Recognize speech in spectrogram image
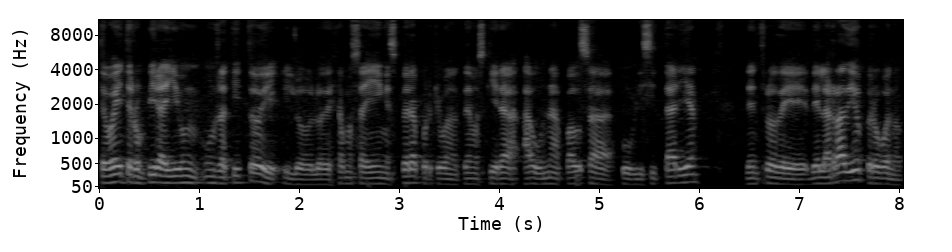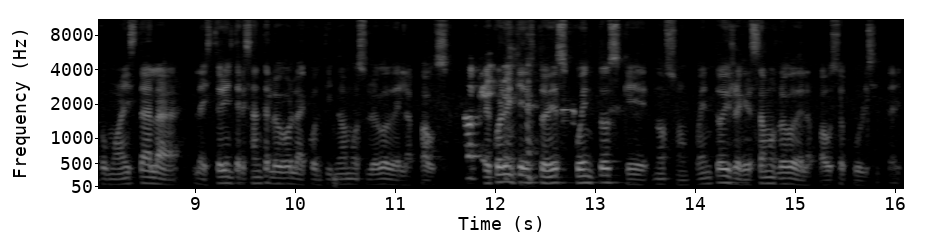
te voy a interrumpir ahí un, un ratito y, y lo, lo, dejamos ahí en espera porque, bueno, tenemos que ir a, a una pausa publicitaria dentro de, de, la radio, pero bueno, como ahí está la, la, historia interesante, luego la continuamos luego de la pausa. Okay. Recuerden que esto es cuentos que no son cuentos y regresamos luego de la pausa publicitaria.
